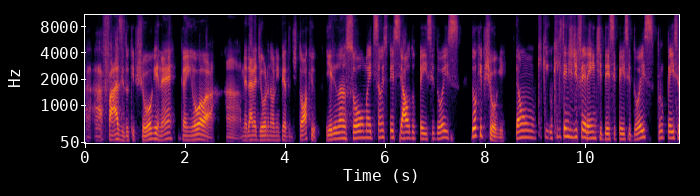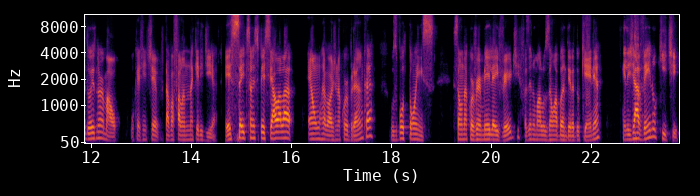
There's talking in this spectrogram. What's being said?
a, a fase do Kipchoge, né? Ganhou a, a medalha de ouro na Olimpíada de Tóquio e ele lançou uma edição especial do Pace 2 do Kipchoge. Então, o que, o que tem de diferente desse Pace 2 para o Pace 2 normal? O que a gente estava falando naquele dia. Essa edição especial ela é um relógio na cor branca, os botões são na cor vermelha e verde, fazendo uma alusão à bandeira do Quênia. Ele já vem no kit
